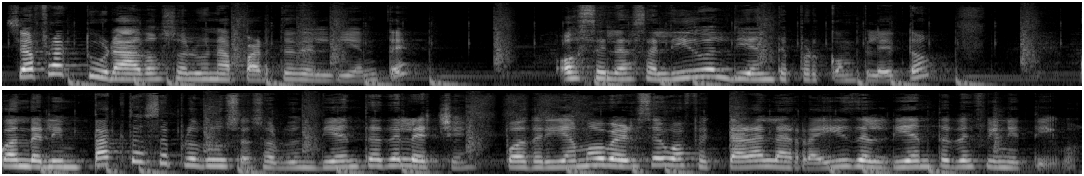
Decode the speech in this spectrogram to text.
¿Se ha fracturado solo una parte del diente? ¿O se le ha salido el diente por completo? Cuando el impacto se produce sobre un diente de leche, podría moverse o afectar a la raíz del diente definitivo.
